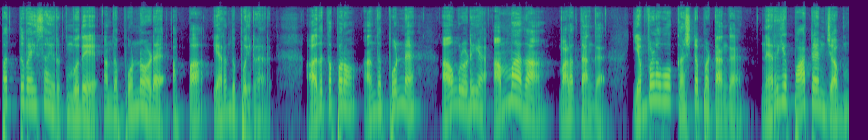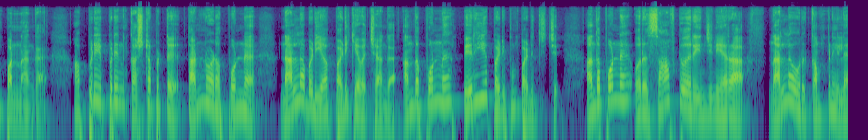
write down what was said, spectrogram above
பத்து வயசாக இருக்கும்போதே அந்த பொண்ணோட அப்பா இறந்து போயிடுறாரு. அதுக்கப்புறம் அந்த பொண்ணை அவங்களுடைய அம்மா தான் வளர்த்தாங்க. எவ்வளவோ கஷ்டப்பட்டாங்க. நிறைய பார்ட் டைம் ஜாபும் பண்ணாங்க. அப்படி இப்படின்னு கஷ்டப்பட்டு தன்னோட பொண்ணை நல்லபடியாக படிக்க வச்சாங்க. அந்த பொண்ணு பெரிய படிப்பும் படிச்சிச்சு. அந்த பொண்ணு ஒரு சாஃப்ட்வேர் இன்ஜினியராக நல்ல ஒரு கம்பெனியில்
